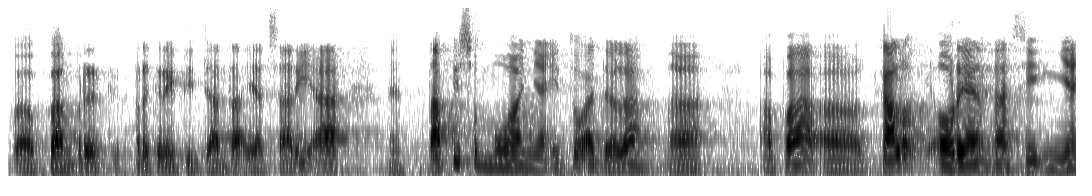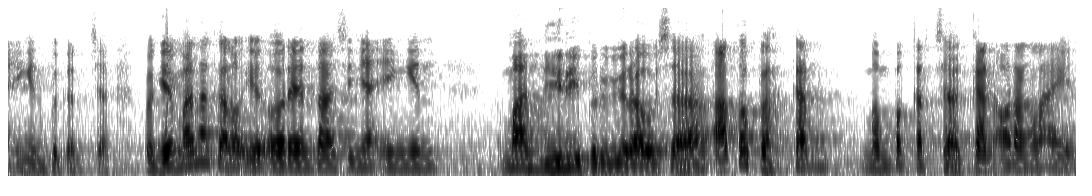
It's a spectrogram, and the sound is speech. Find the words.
bank perkreditan rakyat syariah. Ya, tapi semuanya itu adalah uh, apa uh, kalau orientasinya ingin bekerja. Bagaimana kalau orientasinya ingin mandiri berwirausaha atau bahkan mempekerjakan orang lain?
